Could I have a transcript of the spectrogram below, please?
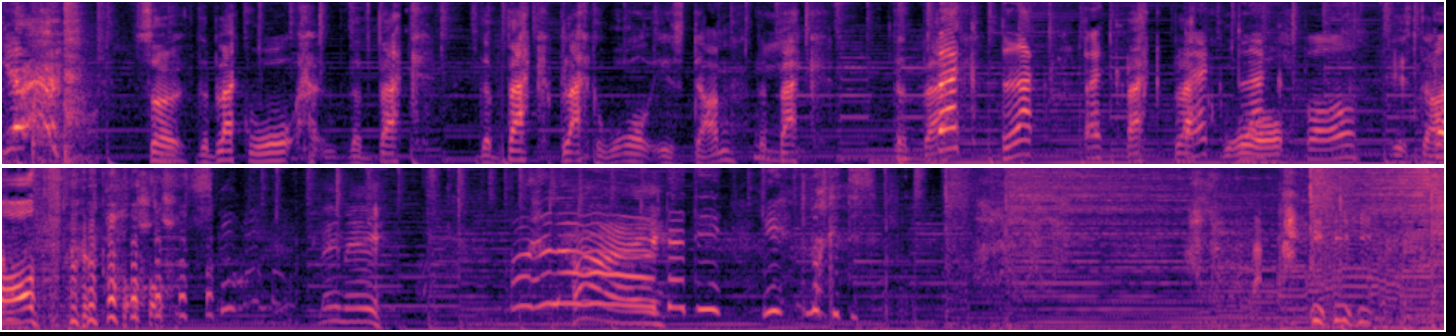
Yeah. so the black wall, the back, the back black wall is done. The hmm. back, the back, black, back, back black back, wall black ball. is done. Ball. Balls. Mimi. Oh, hello, Hi. Daddy. Look at this.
